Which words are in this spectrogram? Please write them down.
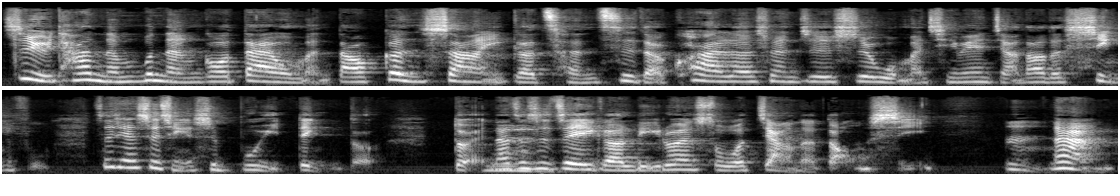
至于它能不能够带我们到更上一个层次的快乐，甚至是我们前面讲到的幸福，这件事情是不一定的。对，那这是这个理论所讲的东西。嗯，那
